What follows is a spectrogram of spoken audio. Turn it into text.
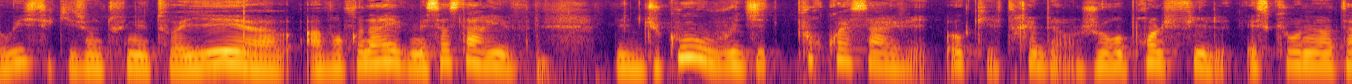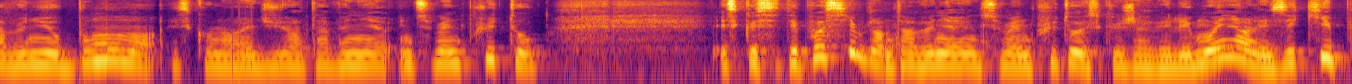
oui, c'est qu'ils ont tout nettoyé euh, avant qu'on arrive, mais ça, ça arrive. Mais du coup, vous vous dites pourquoi ça arrive Ok, très bien, je reprends le fil. Est-ce qu'on est intervenu au bon moment? Est-ce qu'on aurait dû intervenir une semaine plus tôt? Est-ce que c'était possible d'intervenir une semaine plus tôt? Est-ce que j'avais les moyens, les équipes?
